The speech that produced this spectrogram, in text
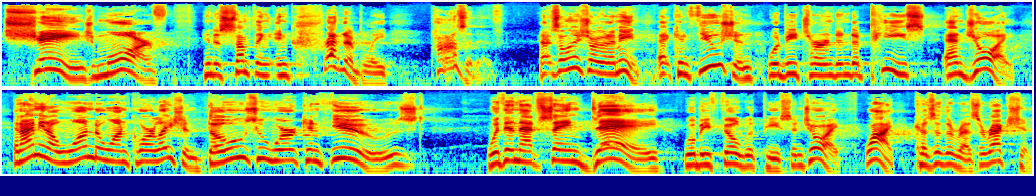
change, morph into something incredibly positive. So let me show you what I mean. Uh, confusion would be turned into peace and joy. And I mean a one to one correlation. Those who were confused within that same day will be filled with peace and joy. Why? Because of the resurrection.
